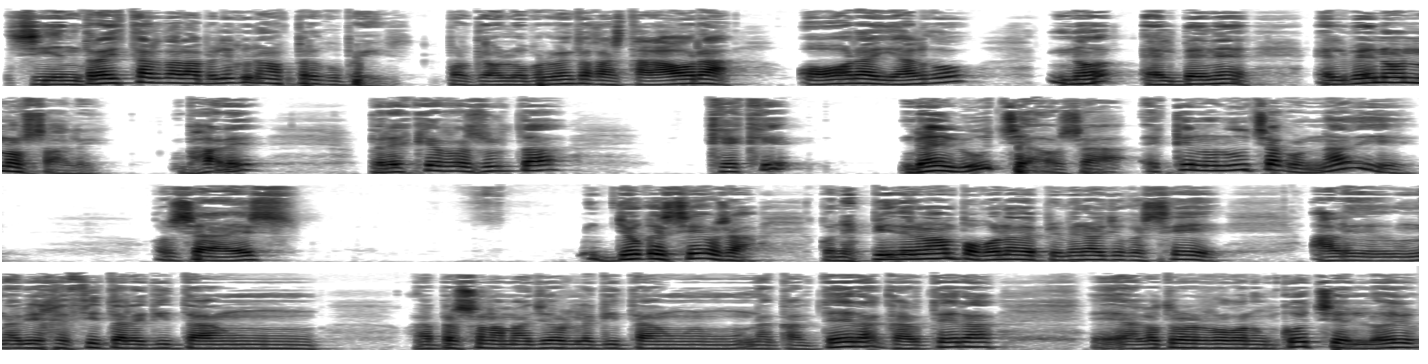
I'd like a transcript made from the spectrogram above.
si entráis tarde a la película no os preocupéis, porque os lo prometo que hasta la hora, hora y algo, no, el, vene, el Venom no sale, ¿vale? Pero es que resulta que es que no hay lucha, o sea, es que no lucha con nadie. O sea, es, yo qué sé, o sea, con Spider-Man, pues bueno, de primera, yo qué sé, a una viejecita le quitan, una persona mayor le quitan una cartera, cartera, eh, al otro le roban un coche, lo es,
